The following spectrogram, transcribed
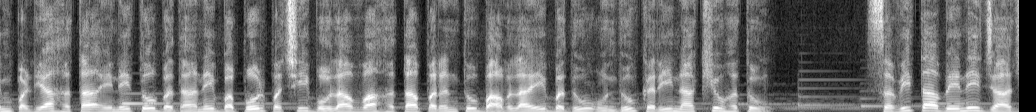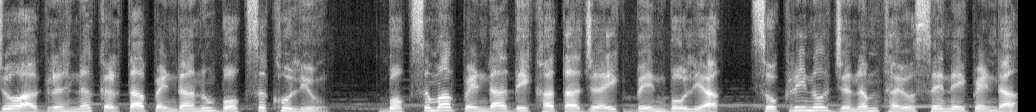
એમ પડ્યા હતા, એને તો બધાને બપોર પછી બોલાવવા હતા, પરંતુ બાવલાએ બધું ઊંધું કરી નાખ્યું હતું. સવિતાબેને જાજો આગ્રહ ન કરતા પેંડાનું બોક્સ ખોલ્યું. બોક્સમાં પેંડા દેખાતા જ એક બેન બોલ્યા છોકરીનો જન્મ થયો છે ને પેંડા?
